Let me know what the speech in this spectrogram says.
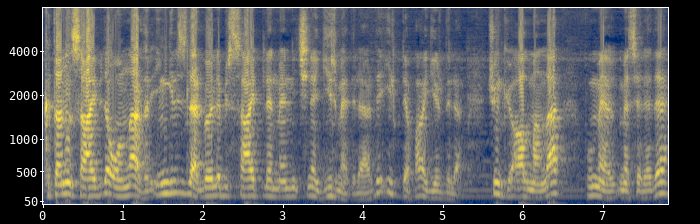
kıtanın sahibi de onlardır. İngilizler böyle bir sahiplenmenin içine girmedilerdi. İlk defa girdiler. Çünkü Almanlar bu me- meselede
